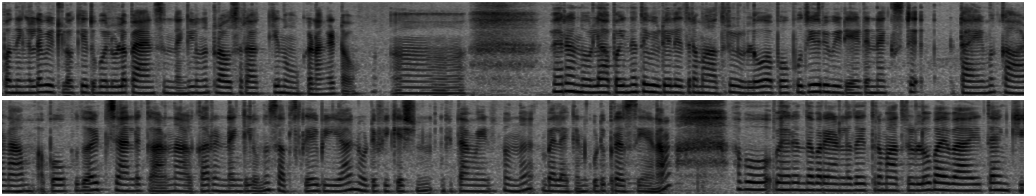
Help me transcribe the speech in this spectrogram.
അപ്പോൾ നിങ്ങളുടെ വീട്ടിലൊക്കെ ഇതുപോലുള്ള പാൻസ് ഉണ്ടെങ്കിൽ ഒന്ന് ട്രൗസറാക്കി നോക്കണം കേട്ടോ. വേറെ ഒന്നുമില്ല. അപ്പോൾ ഇന്നത്തെ വീഡിയോയിൽ ഇത്ര മാത്രമേ ഉള്ളൂ. അപ്പോൾ പുതിയൊരു വീഡിയോ ആയിട്ട് നെക്സ്റ്റ് ടൈം കാണാം. അപ്പോൾ പുതുതായിട്ട് ചാനൽ കാണുന്ന ആൾക്കാരുണ്ടെങ്കിൽ ഒന്ന് സബ്സ്ക്രൈബ് ചെയ്യുക. നോട്ടിഫിക്കേഷൻ കിട്ടാൻ വേണ്ടിയിട്ട് ഒന്ന് ബെലൈക്കൺ കൂടി പ്രസ് ചെയ്യണം. അപ്പോൾ വേറെ എന്താ പറയാനുള്ളത്? ഇത്ര മാത്രമേ ഉള്ളൂ. ബൈ ബൈ. താങ്ക്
